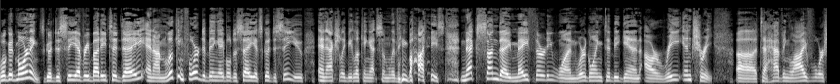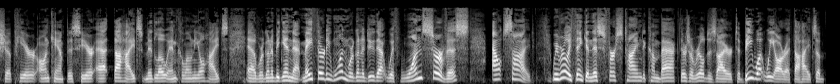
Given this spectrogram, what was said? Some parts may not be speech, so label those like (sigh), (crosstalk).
Well, good morning. It's good to see everybody today, and I'm looking forward to being able to say it's good to see you and actually be looking at some (laughs) living bodies. Next Sunday, May 31, we're going to begin our re-entry uh, to having live worship here on campus here at the Heights, Midlothian and Colonial Heights. Uh, we're going to begin that. May 31, we're going to do that with one service outside. We really think in this first time to come back, there's a real desire to be what we are at the Heights, a,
